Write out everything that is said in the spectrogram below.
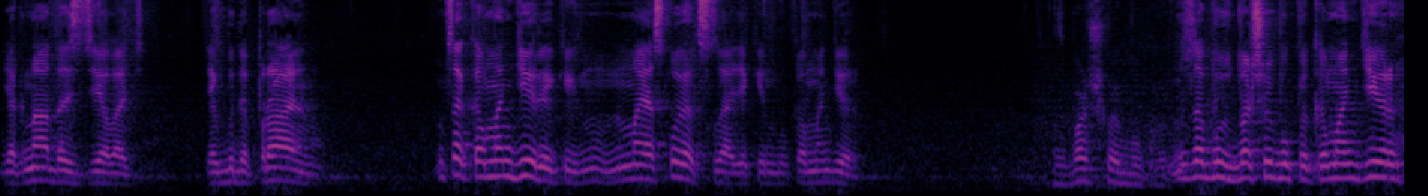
як треба зробити, як буде правильно. Ну, це командир, який, ну, немає слова, як сказати, який він був командир. с большой буквы. Ну, забув з большої букви командир.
